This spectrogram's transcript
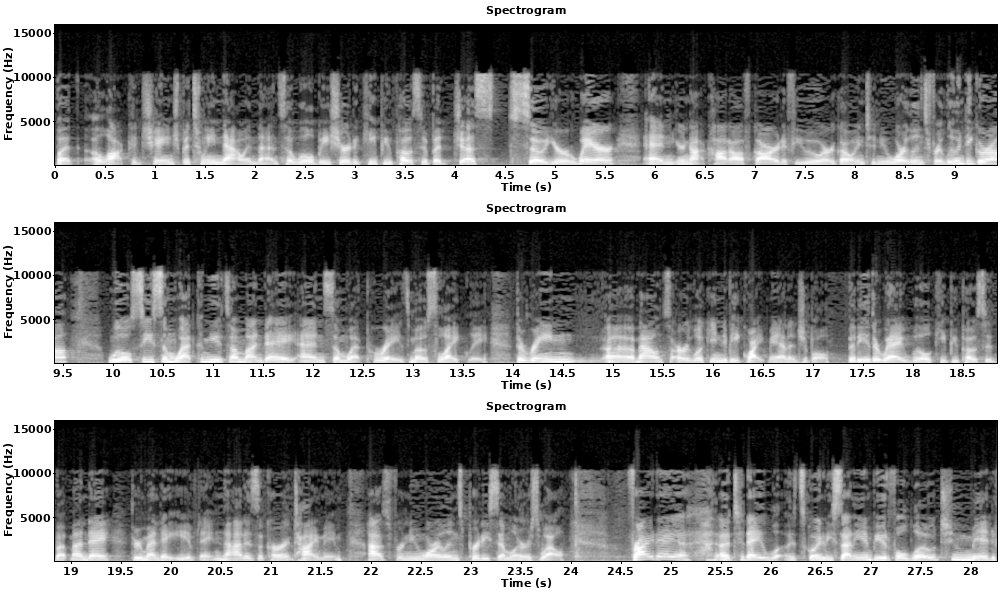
but a lot could change between now and then. So we'll be sure to keep you posted, but just so you're aware and you're not caught off guard if you are going to New Orleans for Lundi Gras, we'll see some wet commutes on Monday and some wet parades, most likely. The rain uh, amounts are looking to be quite manageable, but either way, we'll keep you posted. But Monday through Monday evening, that is the current timing. As for New Orleans, pretty similar as well. Friday, uh, uh, today, it's going to be sunny and beautiful, low to mid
